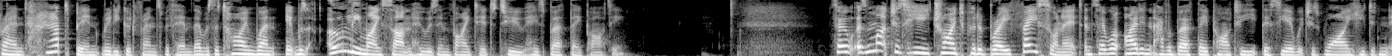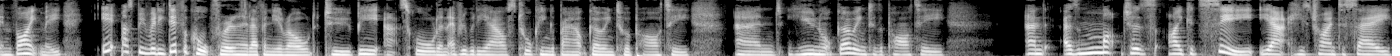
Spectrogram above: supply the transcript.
friend had been really good friends with him. There was a time when it was only my son who was invited to his birthday party. So, as much as he tried to put a brave face on it and say, Well, I didn't have a birthday party this year, which is why he didn't invite me, it must be really difficult for an 11 year old to be at school and everybody else talking about going to a party and you not going to the party And as much as I could see, yeah, he's trying to say,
